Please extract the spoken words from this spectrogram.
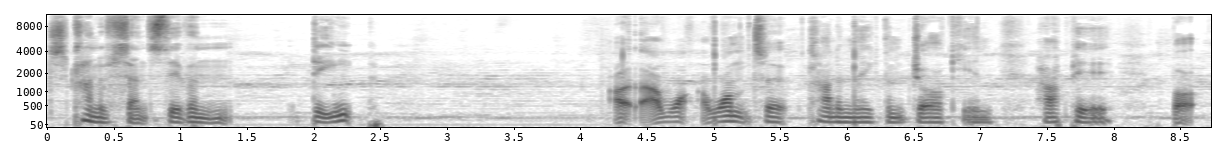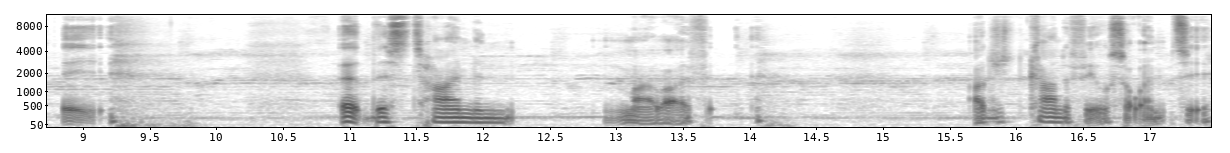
just kind of sensitive and deep. I, I, want, I want to kind of make them jokey and happy but it, at this time in my life I just kind of feel so empty.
